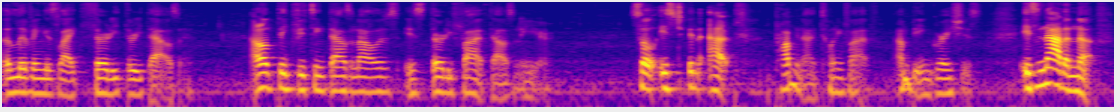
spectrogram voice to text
of living is like thirty three thousand. I don't think fifteen thousand dollars is thirty five thousand a year. So it's uh, probably not twenty five. I'm being gracious. It's not enough.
